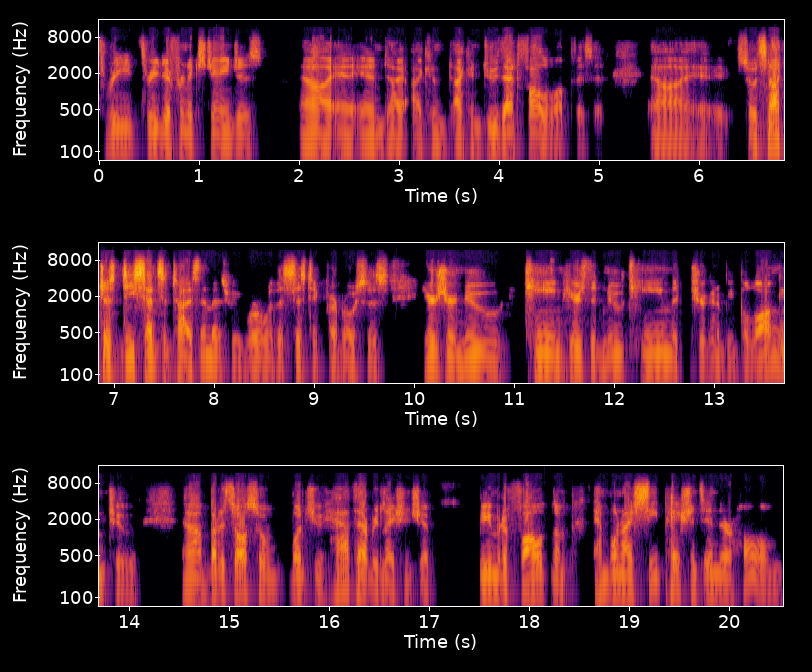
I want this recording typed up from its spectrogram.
three three different exchanges, uh, and, and I, I, can I can do that follow up visit. Uh, so it's not just desensitize them as we were with the cystic fibrosis. Here's your new team. Here's the new team that you're going to be belonging to. Uh, but it's also once you have that relationship, being able to follow them. And when I see patients in their home,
